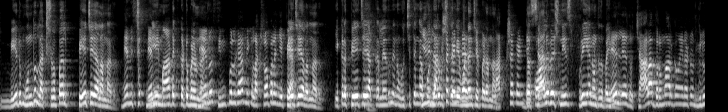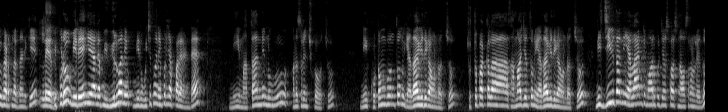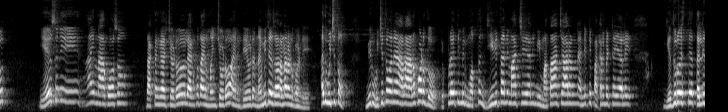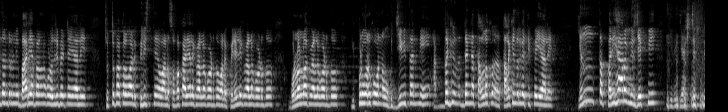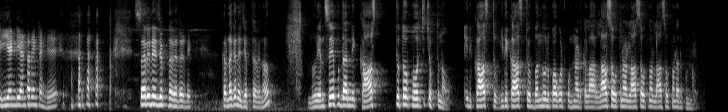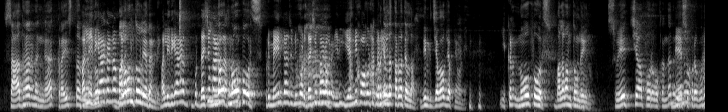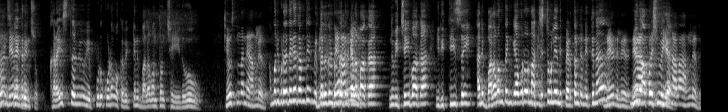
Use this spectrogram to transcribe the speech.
మీరు ముందు లక్ష రూపాయలు పే చేయాలన్నారు. నేను నేను మాటకి కట్టుబడి ఉన్నాను నేను సింపుల్గా మీకు లక్ష రూపాయలు అని పే చేయాలన్నారు. ఇక్కడ పే చేయక్కర్లేదు నేను ఉచితంగా ఇవ్వండి అని చెప్పాడు అన్నారు లక్ష కంటే సాల్వేషన్ ఈజ్ ఫ్రీ అని ఉంటుంది బైబిల్ లేదు చాలా దుర్మార్గమైనటువంటి విలువ కడుతున్నారు దానికి. లేదు. ఇప్పుడు మీరు ఏం చేయాలి? మీ విలువని మీరు ఉచితం ఎప్పుడు చెప్పాలి అంటే నీ మతాన్ని నువ్వు అనుసరించుకోవచ్చు. నీ కుటుంబంతో నువ్వు యథావిధిగా ఉండొచ్చు. చుట్టుపక్కల సమాజంతో నువ్వు యథావిధిగా ఉండొచ్చు. నీ జీవితాన్ని ఎలాంటి మార్పులు చేసుకోవాల్సిన అవసరం లేదు. యేసుని ఆయన నా కోసం రక్తం గార్చాడో లేకపోతే ఆయన మంచోడో ఆయన దేవుడో నమ్మితే చాలు అన్నారు అనుకోండి. అది ఉచితం. మీరు ఉచితం అని అలా అనకూడదు. ఎప్పుడైతే మీరు మొత్తం జీవితాన్ని మార్చేయాలి మీ మతాచారాన్ని అన్నిటిని పక్కన పెట్టేయాలి ఎదురొస్తే తల్లిదండ్రుల్ని భార్యాపిల్లలను కూడా వదిలిపెట్టేయాలి చుట్టుపక్కల వాళ్ళు పిలిస్తే వాళ్ళ శుభకార్యాలకు వెళ్ళకూడదు వాళ్ళ పెళ్ళిళ్ళకి వెళ్ళకూడదు గుళ్ళల్లోకి వెళ్ళకూడదు ఇప్పటి వరకు ఉన్న ఒక జీవితాన్ని అడ్డగి అడ్డంగా తలకు తలకిందులుగా తిప్పేయాలి. ఎంత పరిహారం మీరు చెప్పి ఇది జస్ట్ ఫ్రీ అండి అంటారేంటండి? సరే నేను చెప్తా వినండి. కనుక నేను చెప్తా విను. నువ్వు ఎంతసేపు దాన్ని కాస్ట్తో పోల్చి చెప్తున్నావు? ఇది కాస్ట్ ఇది కాస్ట్ బంధువులు పోగొట్టుకుంటున్నాడు లా లాస్ అవుతున్నాడు లాస్ అవుతున్నాడు లాస్ అవుతున్నాడు అనుకున్నావు. సాధారణంగా ఇది కాకుండా క్రైస్తవ మళ్ళీ- బలవంతం లేదండి. మళ్ళీ ఇది కాకుండా ఇప్పుడు నో ఫోర్స్ ఇప్పుడు మెయిన్ కాన్సెప్ట్ ఇంకోటి భాగాలు ఇది ఎన్ని అక్కడికి పోగొట్టుకుని వెళ్దాం తర్వాత వెళ్దాం. దీనికి జవాబు చెప్పనివ్వండి. ఇక్కడ నో ఫోర్స్ బలవంతం లేదు. స్వేచ్ఛాపూర్వకంగా యేసు లేదండి. స్వీకరించు. క్రైస్తవ్యం ఎప్పుడు కూడా ఒక వ్యక్తిని బలవంతం చేయదు. చేస్తుందని అనలేదు. మరి ఇప్పుడు అదే కండి మీరు తల్లిదండ్రుల దగ్గరికి. వెళ్ళబాక నువ్వు ఇది చేయబాక ఇది తీసేయి అని బలవంతం ఎవరో నాకు ఇష్టం లేని పెడతంటే నెత్తిన? లేదు లేదు. నేను ఆ ప్రశ్న అలా అనలేదు.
